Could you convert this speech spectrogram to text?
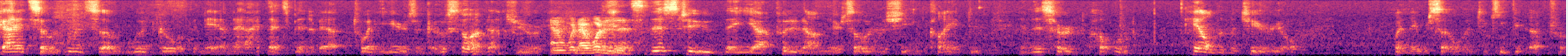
got it so it would so it would go up and down. Now that's been about 20 years ago, so I'm not sure. and what, now what is And this? This too, they uh, put it on their sewing machine, clamped it, and this held, hold, held the material when they were sewing to keep it up from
